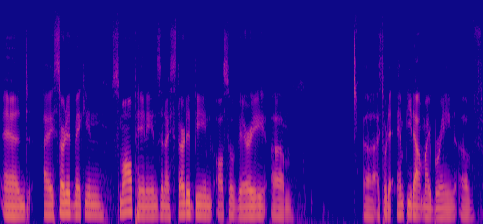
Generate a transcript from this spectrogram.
And I started making small paintings, and I started being also very. Um, uh, I sort of emptied out my brain of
